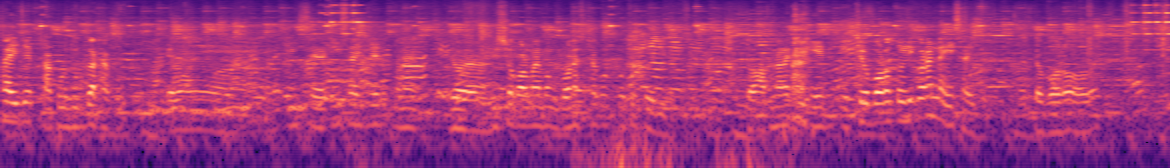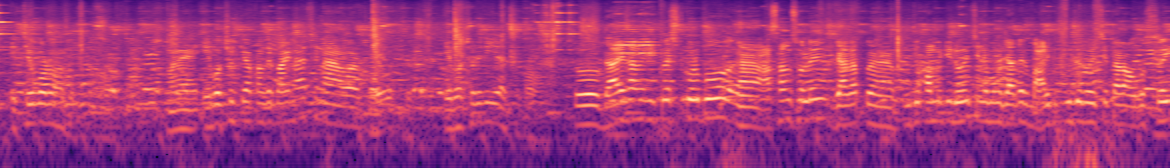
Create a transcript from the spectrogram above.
সাইজের ঠাকুর দুর্গা ঠাকুর এবং মানে এই সাইজের মানে বিশ্বকর্মা এবং গণেশ ঠাকুর প্রচুর তৈরি হচ্ছে। তো আপনারা কি এর চেয়েও বড় তৈরি করেন না এই সাইজে এটা বড় হবে। এর চেয়েও বড় হবে? মানে এবছর কি আপনাদের বায়না আছে না আবার এবছরেরই আছে। তো গাইজ আমি রিকোয়েস্ট করব আসানসোলে যারা পুজো কমিটি রয়েছেন এবং যাদের বাড়ির পুজো রয়েছে, তারা অবশ্যই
